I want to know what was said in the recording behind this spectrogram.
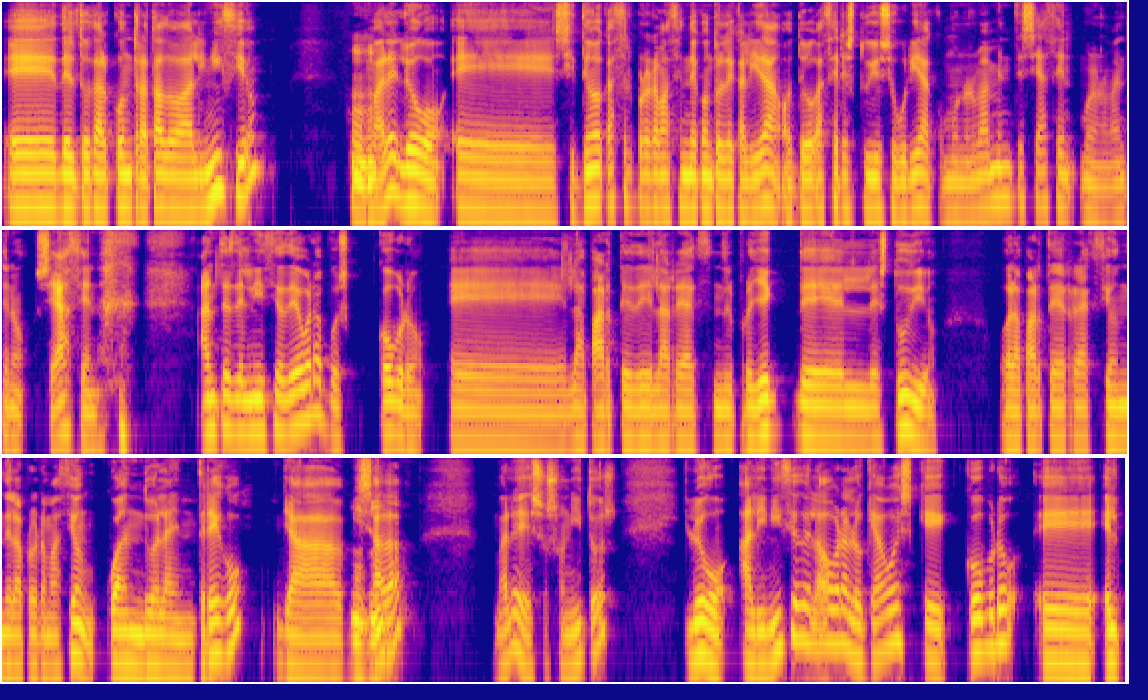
eh, del total contratado al inicio, ¿vale? Luego, eh, si tengo que hacer programación de control de calidad o tengo que hacer estudio de seguridad, como normalmente se hacen, bueno, normalmente no, se hacen antes del inicio de obra, pues cobro eh, la parte de la reacción del proyecto, del estudio o la parte de reacción de la programación cuando la entrego ya visada, ¿vale? Esos son hitos. Luego, al inicio de la obra, lo que hago es que cobro eh, el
